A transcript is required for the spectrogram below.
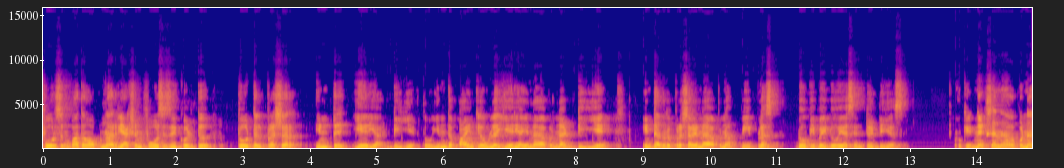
ஃபோர்ஸ்னு பார்த்தோம் அப்படின்னா reaction force is equal to total pressure into area dA so இந்த பாயிண்ட்ல உள்ள ஏரியா என்ன அப்படின்னா டிஏ இன்ட்டு அதோட ப்ரெஷர் என்ன அப்படின்னா p plus doe p by doe s into ds okay next என்ன அப்படின்னா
